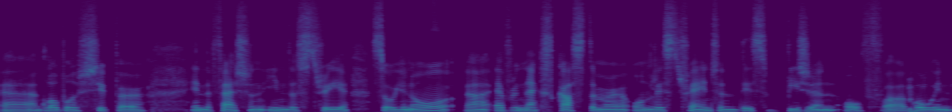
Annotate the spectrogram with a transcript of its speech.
a global shipper in the fashion industry. So, you know, uh, every next customer only strengthened this vision of uh, Mhm. going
